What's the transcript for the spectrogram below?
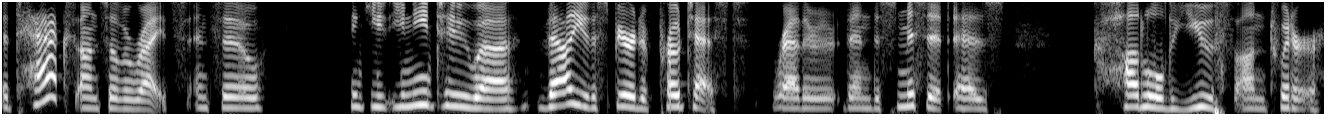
attacks on civil rights. And so I think you, you need to uh, value the spirit of protest rather than dismiss it as coddled youth on Twitter.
